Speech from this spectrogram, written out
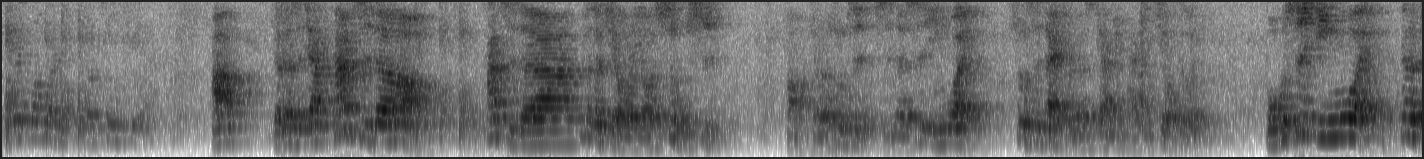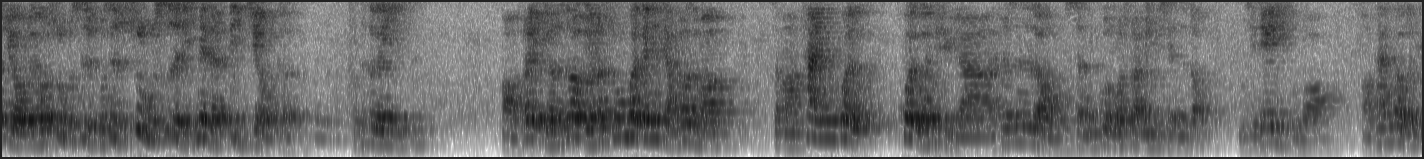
对中文有兴趣。好，九流十家，它指的哈，它指的啊，这个九流术士，哦，九流术士指的是因为术士在九流十家里面排第九个，不是因为那个九流术士不是术士里面的第九个，不是这个意思。哦，所以有的时候有的书会跟你讲说什么什么太阴会。会文曲啊，就是那种神棍或算命先生这种，你直接一数哦。哦，太阴会文曲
